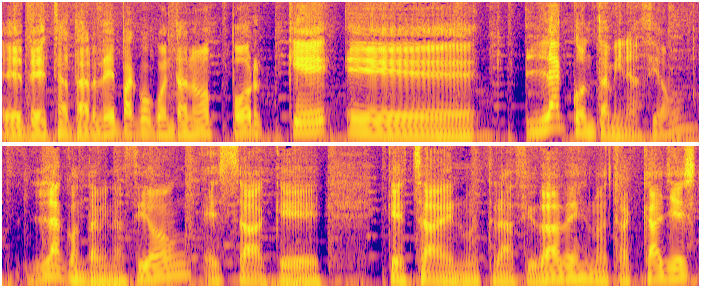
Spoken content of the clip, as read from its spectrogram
eh, de esta tarde. Paco, cuéntanos, porque eh, la contaminación, la contaminación, esa que, que está en nuestras ciudades, en nuestras calles,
